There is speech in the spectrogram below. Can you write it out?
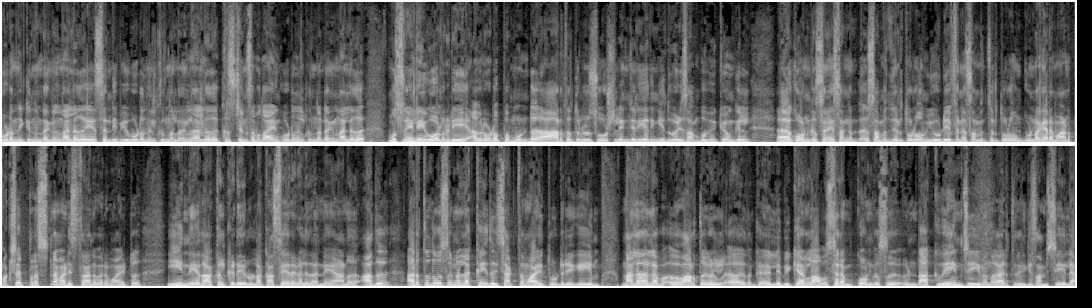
കൂടെ നിൽക്കുന്നുണ്ടെങ്കിൽ നല്ലത് എസ് എൻ ഡി പി കൂടെ നിൽക്കുന്നുണ്ടെങ്കിൽ നല്ലത് ക്രിസ്ത്യൻ സമുദായം കൂടെ നിൽക്കുന്നുണ്ടെങ്കിൽ നല്ലത് മുസ്ലിം ലീഗ് ഓൾറെഡി അവരോടൊപ്പം ഉണ്ട് ആ അർത്ഥത്തിലൊരു സോഷ്യൽ എഞ്ചിനീയറിംഗ് ഇതുവഴി സംഭവിക്കുമെങ്കിൽ കോൺഗ്രസിനെ സംബന്ധിച്ചിടത്തോളം യു ഡി എഫിനെ സംബന്ധിച്ചിടത്തോളം ഗുണകരമാണ്. പക്ഷേ പ്രശ്നം അടിസ്ഥാനപരമായിട്ട് ഈ നേതാക്കൾക്കിടയിലുള്ള കസേരകളി തന്നെയാണ്. അത് അടുത്ത ദിവസങ്ങളിലൊക്കെ ഇത് ശക്തമായി തുടരുകയും നല്ല നല്ല വാർത്തകൾ ലഭിക്കാനുള്ള അവസരം കോൺഗ്രസ് ഉണ്ടാക്കുകയും ചെയ്യുമെന്ന കാര്യത്തിൽ എനിക്ക് സംശയമില്ല.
